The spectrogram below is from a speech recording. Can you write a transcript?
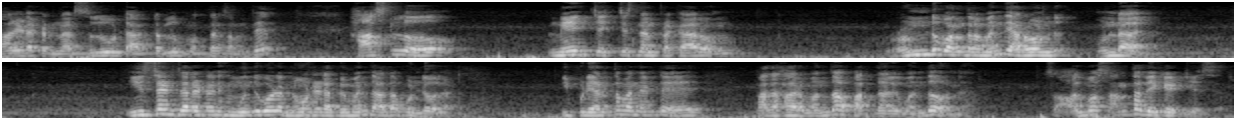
ఆల్రెడీ అక్కడ నర్సులు డాక్టర్లు మొత్తం సంబంధితే హాస్టల్లో నేను చెక్ చేసిన దాని ప్రకారం రెండు వందల మంది అరౌండ్ ఉండాలి. ఇన్సిడెంట్ జరగడానికి ముందు కూడా నూట డెబ్బై మంది దాదాపు ఉండేవాళ్ళు ఇప్పుడు ఎంతమంది అంటే పదహారు మందో పద్నాలుగు మందో ఉన్నారు. సో ఆల్మోస్ట్ అంతా వెకేట్ చేశారు.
